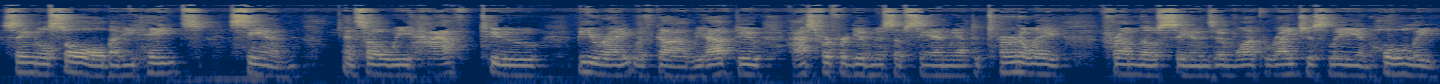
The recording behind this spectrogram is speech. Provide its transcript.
single soul, but he hates sin. And so we have to be right with God. We have to ask for forgiveness of sin. We have to turn away from those sins and walk righteously and holy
